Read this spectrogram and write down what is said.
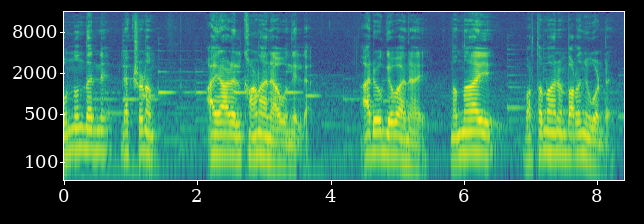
ഒന്നും തന്നെ ലക്ഷണം അയാളിൽ കാണാനാവുന്നില്ല. ആരോഗ്യവാനായി. നന്നായി വർത്തമാനം പറഞ്ഞുകൊണ്ട്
